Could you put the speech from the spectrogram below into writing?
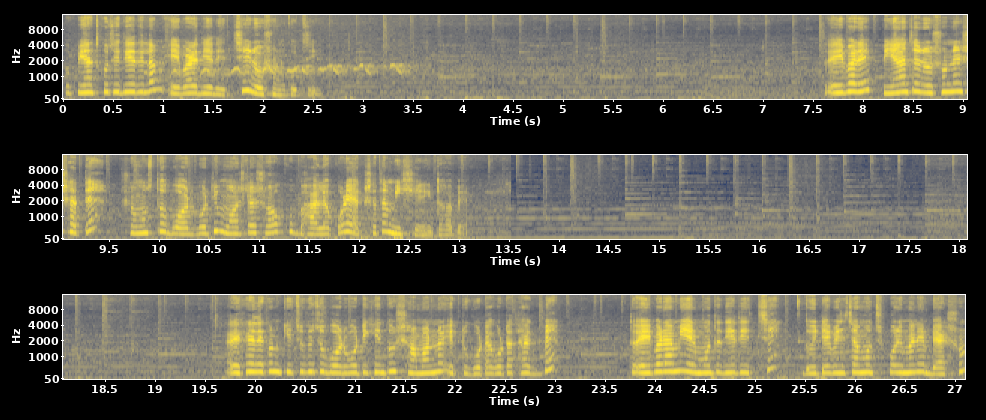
তো পেঁয়াজ কুচি দিয়ে দিলাম, এবারে দিয়ে দিচ্ছি রসুন কুচি। তো এইবারে পেঁয়াজ আর রসুনের সাথে সমস্ত বটবটি, মশলা সহ খুব ভালো করে একসাথে মিশিয়ে নিতে হবে। আর এখানে দেখুন কিছু কিছু বটবটি কিন্তু সামান্য একটু গোটা গোটা থাকবে। তো এইবার আমি এর মধ্যে দিয়ে দিচ্ছি দুই টেবিল চামচ পরিমাণে বেসন।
